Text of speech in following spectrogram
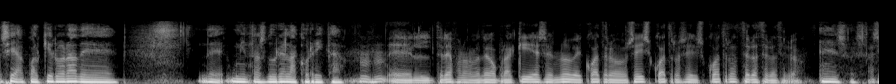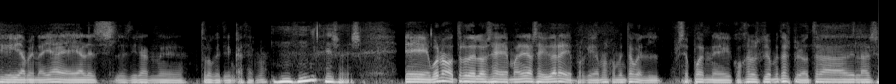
sí a cualquier hora de, de mientras dure la corrica. El teléfono que lo tengo por aquí es el 946464000. Eso es. Así que llamen allá y allá les, les dirán eh, todo lo que tienen que hacer, ¿no? Eso es. Eh, bueno, otro de las eh, maneras de ayudar, eh, porque ya hemos comentado que el- se pueden eh, coger los kilómetros, pero otra de las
